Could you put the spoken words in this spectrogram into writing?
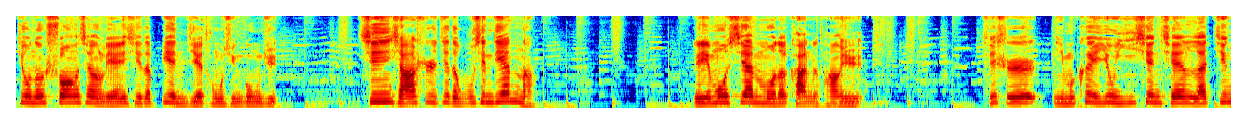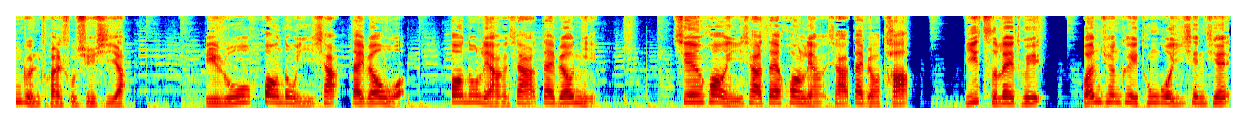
就能双向联系的便捷通讯工具，仙侠世界的无线电呢？李牧羡慕地看着唐玉。其实你们可以用一线牵来精准传输讯息呀，比如晃动一下代表我，晃动两下代表你，先晃一下再晃两下代表他，以此类推，完全可以通过一线牵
